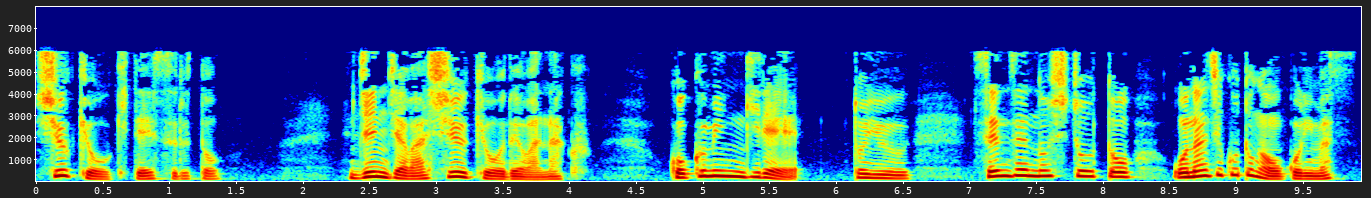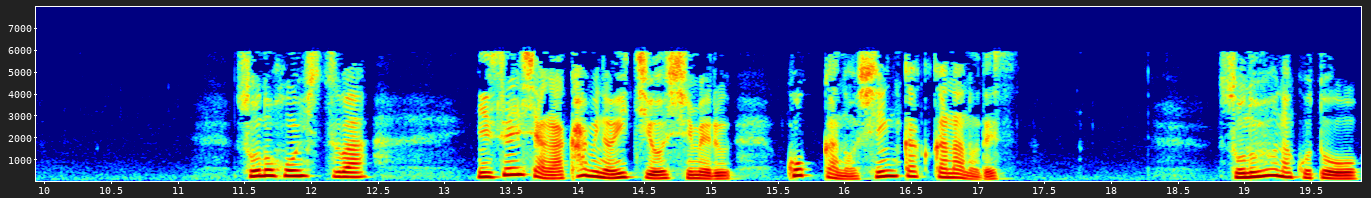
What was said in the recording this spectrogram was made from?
宗教を規定すると、神社は宗教ではなく、国民儀礼という戦前の主張と同じことが起こります。その本質は、為政者が神の位置を占める国家の神格化なのです。そのようなことを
